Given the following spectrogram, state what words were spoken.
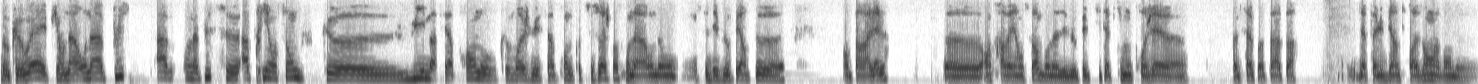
Donc ouais, et puis on a on a plus on a plus appris ensemble que lui m'a fait apprendre ou que moi je lui ai fait apprendre quoi que ce soit. Je pense qu'on a on, on s'est développé un peu en parallèle. Euh, en travaillant ensemble, on a développé petit à petit mon projet euh, comme ça, quoi, pas à pas. Il a fallu bien trois ans avant de,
